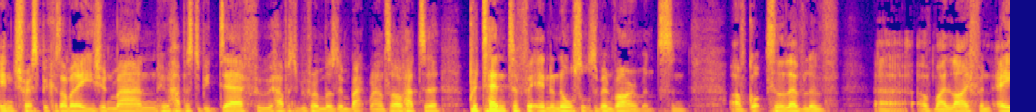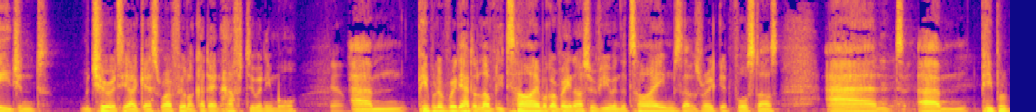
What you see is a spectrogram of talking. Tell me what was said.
interest because I'm an Asian man who happens to be deaf, who happens to be from a Muslim background. So I've had to pretend to fit in in all sorts of environments, and I've got to the level of uh, of my life and age and maturity, I guess, where I feel like I don't have to anymore. Um, people have really had a lovely time. I got a very nice review in the Times. That was very good, four stars. And um, people,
